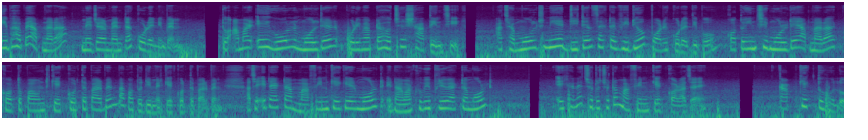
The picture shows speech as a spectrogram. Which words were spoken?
এইভাবে আপনারা মেজারমেন্টটা করে নেবেন। তো আমার এই গোল মোল্ডের পরিমাপটা হচ্ছে সাত ইঞ্চি। আচ্ছা মোল্ড নিয়ে ডিটেলস একটা ভিডিও পরে করে দিব। কত ইঞ্চি মোল্ডে আপনারা কত পাউন্ড কেক করতে পারবেন বা কত ডিমের কেক করতে পারবেন। আচ্ছা এটা একটা মাফিন কেকের মোল্ড, এটা আমার খুবই প্রিয় একটা মোল্ড। এখানে ছোট ছোট মাফিন কেক করা যায়। কাপ কেক তো হলো।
